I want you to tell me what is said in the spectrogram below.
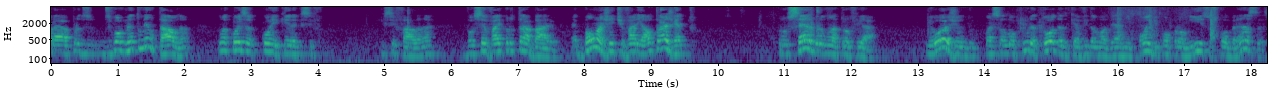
para o desenvolvimento mental, né? Uma coisa corriqueira que se, que se fala, né? Você vai para o trabalho. É bom a gente variar o trajeto para o cérebro não atrofiar. E hoje, com essa loucura toda que a vida moderna impõe de compromissos, cobranças,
